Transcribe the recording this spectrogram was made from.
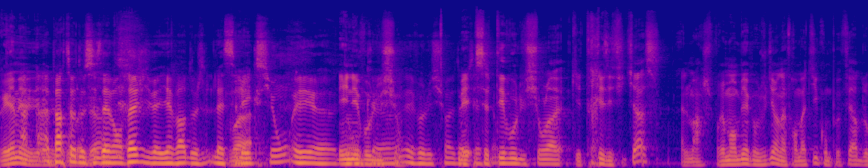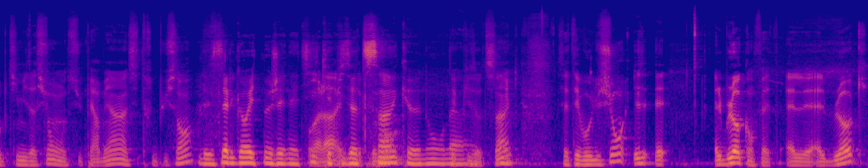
rien à, à partir de ces avantages, il va y avoir de la sélection et, euh, une évolution. Euh, Mais cette évolution-là, qui est très efficace, elle marche vraiment bien. Comme je vous dis, en informatique, on peut faire de l'optimisation super bien, c'est très puissant. Les algorithmes génétiques, épisode 5, euh, on a... Épisode 5. Cette évolution, elle bloque en fait. Elle, elle bloque,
